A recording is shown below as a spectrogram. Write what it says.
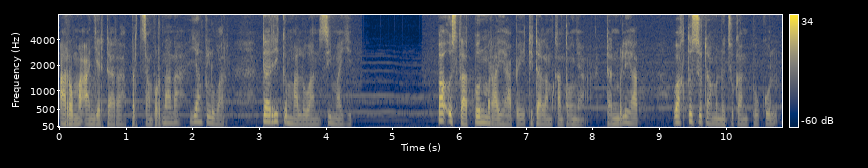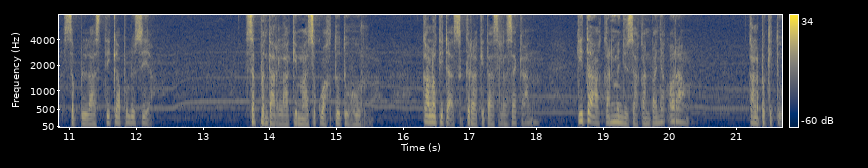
aroma anjir darah bercampur nanah yang keluar dari kemaluan si mayit. Pak Ustadz pun meraih HP di dalam kantongnya dan melihat Waktu sudah menunjukkan pukul 11.30 siang. Sebentar lagi masuk waktu duhur. Kalau tidak segera kita selesaikan, kita akan menyusahkan banyak orang. Kalau begitu,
